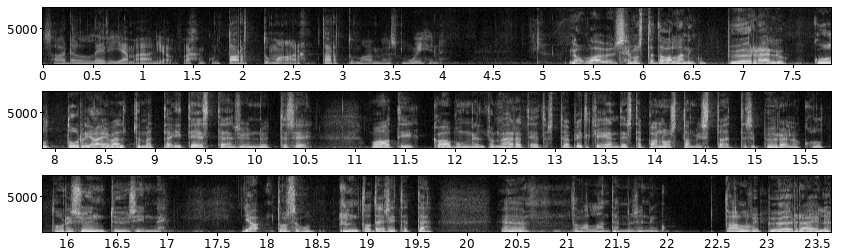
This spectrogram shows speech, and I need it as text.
saada leviämään ja vähän kuin tarttumaan, tarttumaan myös muihin? No semmoista tavallaan niin pyöräilykulttuuria ei välttämättä itsestään synny, että se vaatii kaupungilta määrätietoista ja pitkäjänteistä panostamista, että se pyöräilykulttuuri syntyy sinne. Ja tuossa kun totesit, että äh, tavallaan tämmöisen niin kuin talvipyöräily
